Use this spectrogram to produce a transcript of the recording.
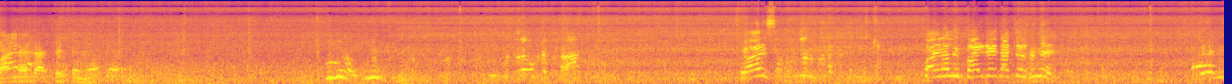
బండి అయితే వచ్చేసింది ఫైనల్లీ బైక్ అయితే వచ్చేసింది ఎవరి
